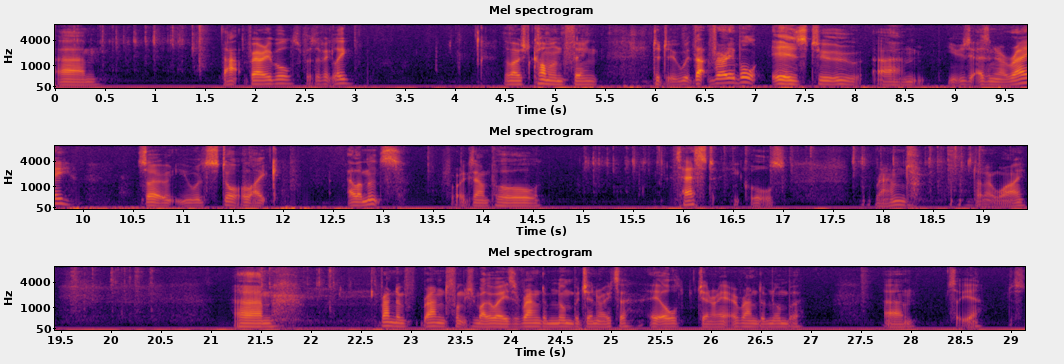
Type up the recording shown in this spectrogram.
Um, that variable specifically. The most common thing to do with that variable is to um, use it as an array. So you would store like elements, for example, test equals rand. I don't know why. Um, random rand function, by the way, is a random number generator. It'll generate a random number. Um, so yeah, just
